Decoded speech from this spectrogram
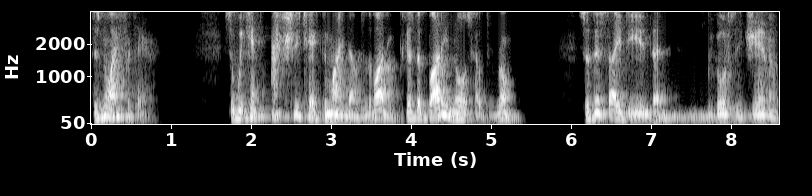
there's no effort there. So we can actually take the mind out of the body because the body knows how to run. So this idea that we go to the gym and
